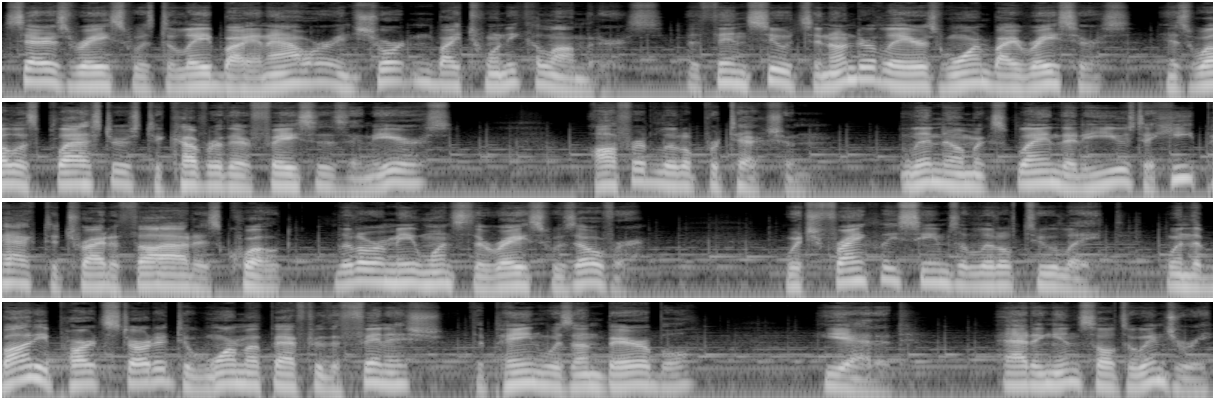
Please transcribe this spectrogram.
Sarah's race was delayed by an hour and shortened by 20 kilometers. The thin suits and underlayers worn by racers, as well as plasters to cover their faces and ears, offered little protection. Lindholm explained that he used a heat pack to try to thaw out his quote, little Remy once the race was over, which frankly seems a little too late. When the body parts started to warm up after the finish, the pain was unbearable, he added. Adding insult to injury,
